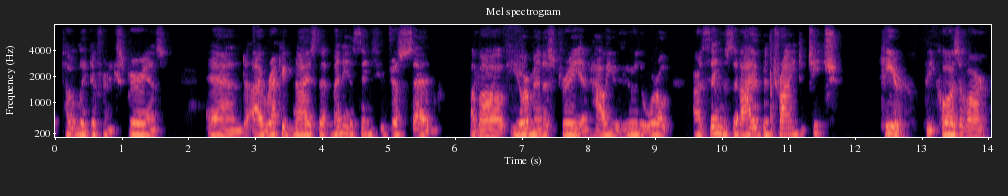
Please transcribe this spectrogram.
a totally different experience, and I recognize that many of the things you just said about your ministry and how you view the world are things that I have been trying to teach here because of our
